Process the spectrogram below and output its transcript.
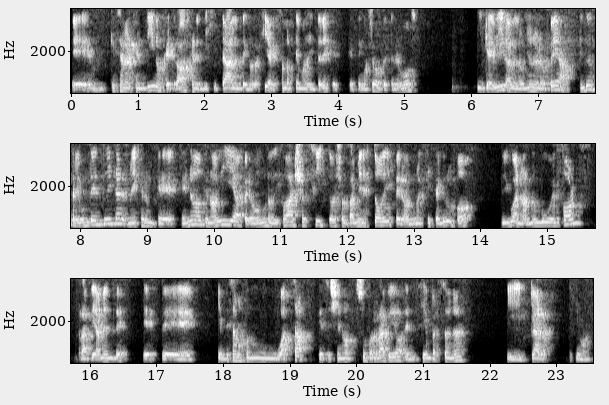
eh, que sean argentinos, que trabajen en digital, en tecnología, que son los temas de interés que, tengo yo, que tenés vos, y que vivan en la Unión Europea. Entonces pregunté en Twitter, me dijeron que, no, que no había, pero uno dijo, ah, yo existo, yo también estoy, pero no existe el grupo. Y bueno, armé un Google Forms rápidamente, este, y empezamos con un WhatsApp que se llenó súper rápido en 100 personas. Y claro, dijimos,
